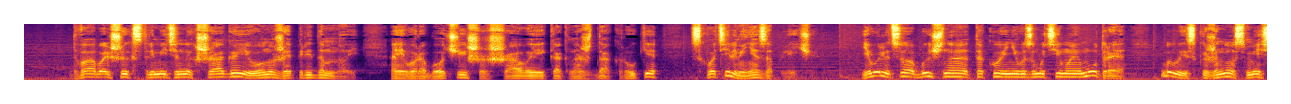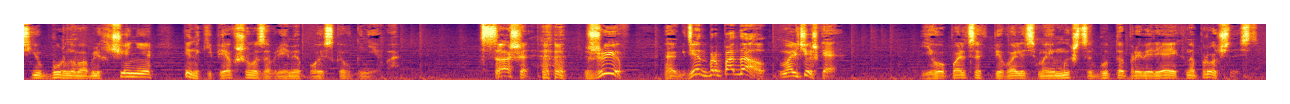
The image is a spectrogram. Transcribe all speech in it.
Два больших стремительных шага, и он уже передо мной, а его рабочие, шершавые, как наждак, руки схватили меня за плечи. Его лицо, обычно такое невозмутимое и мудрое, было искажено смесью бурного облегчения и накипевшего за время поисков гнева. «Саша, жив! Где ты пропадал, мальчишка?» Его пальцы впивались в мои мышцы, будто проверяя их на прочность.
